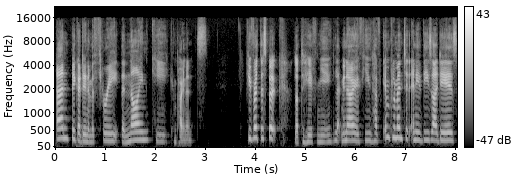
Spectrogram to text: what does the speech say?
And big idea number three, the nine key components. If you've read this book, I'd love to hear from you. Let me know if you have implemented any of these ideas.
